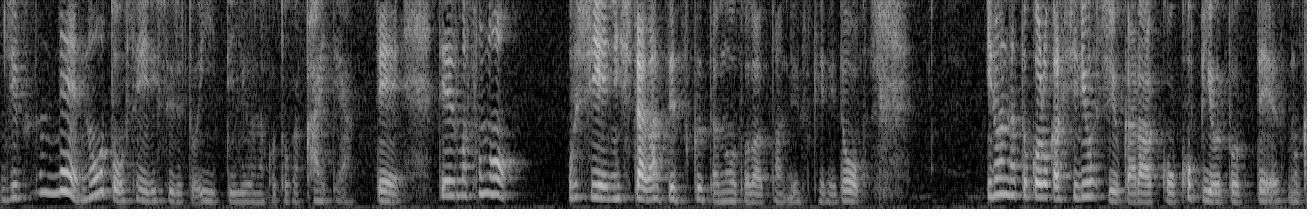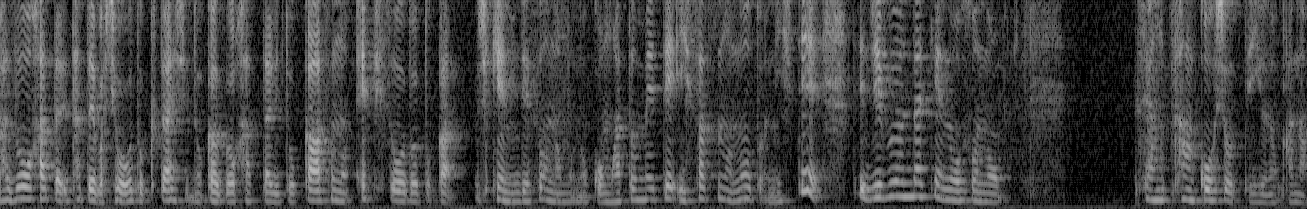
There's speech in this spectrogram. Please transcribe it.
自分でノートを整理するといいっていうようなことが書いてあってで、まあ、その教えに従って作ったノートだったんですけれどいろんなところから資料集からこうコピーを取ってその画像を貼ったり例えば聖徳太子の画像を貼ったりとかそのエピソードとか試験に出そうなものをこうまとめて一冊のノートにしてで自分だけのその参考書っていうのかなっ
